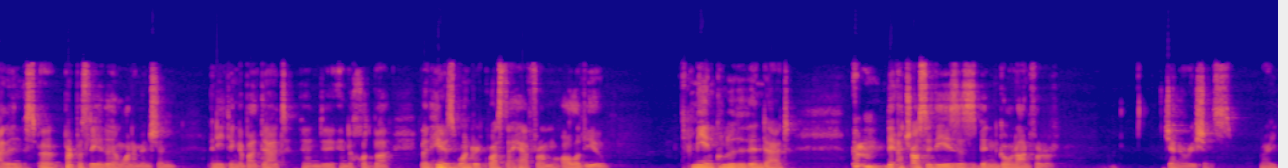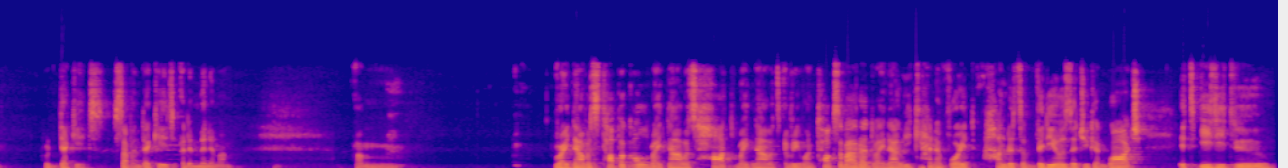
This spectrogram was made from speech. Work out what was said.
I didn't, uh, purposely I didn't want to mention anything about that in the, in the khutbah. But here's one request I have from all of you, me included in that. the atrocities has been going on for generations, right? For decades, seven decades at a minimum. Um, right now it's topical, right now it's hot, right now it's everyone talks about it, right now we can't avoid hundreds of videos that you can watch. It's easy to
